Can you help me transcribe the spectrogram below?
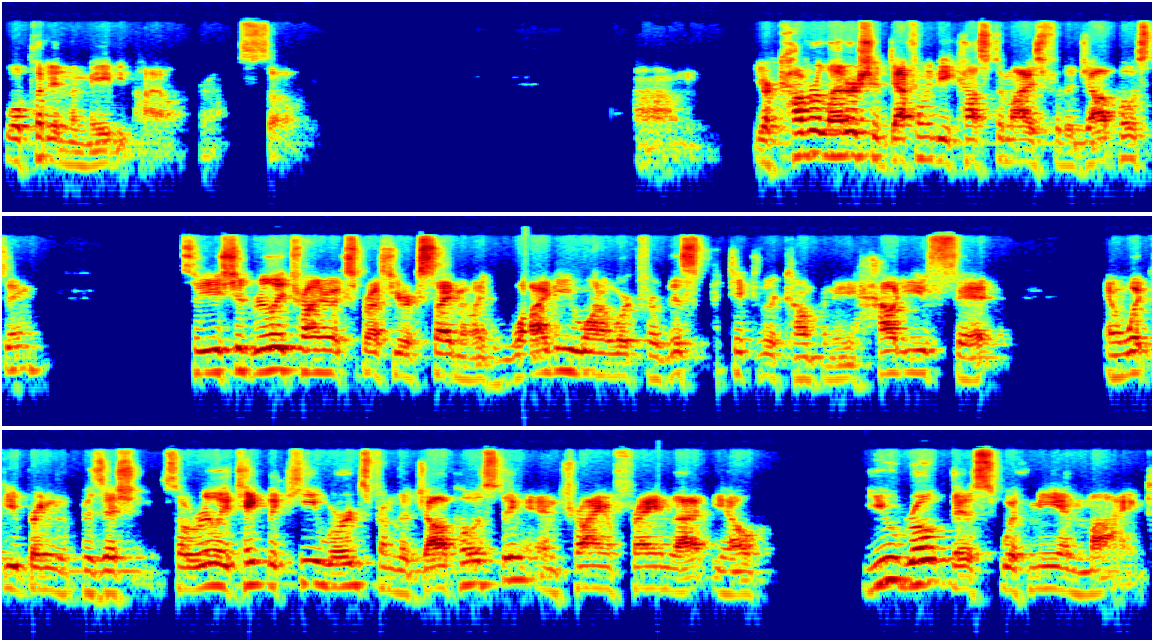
We'll put it in the maybe pile, perhaps. So um, your cover letter should definitely be customized for the job posting. So you should really try to express your excitement. Like, why do you want to work for this particular company? How do you fit? And what do you bring to the position so really take the keywords from the job posting and try and frame that you know you wrote this with me in mind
